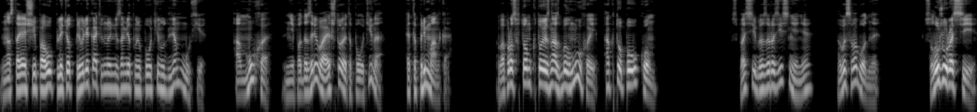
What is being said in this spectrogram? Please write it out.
Настоящий паук плетет привлекательную незаметную паутину для мухи, а муха не подозревает, что эта паутина – это приманка. Вопрос в том, кто из нас был мухой, а кто пауком. Спасибо за разъяснение. Вы свободны. Служу России.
